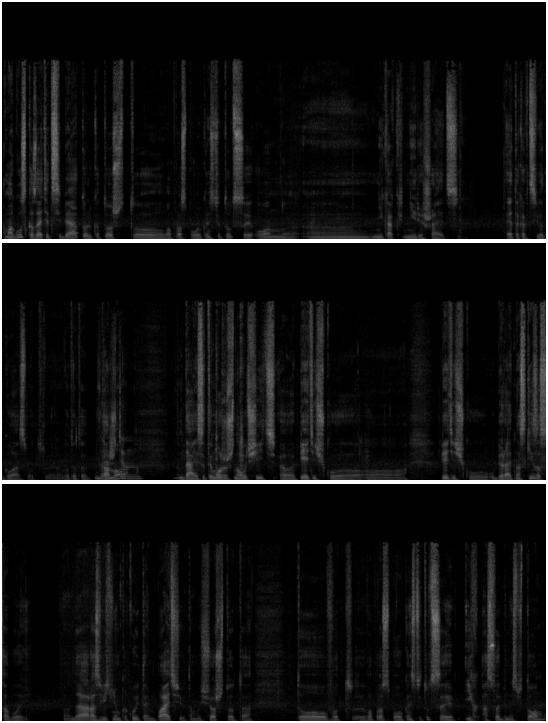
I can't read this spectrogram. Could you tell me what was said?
Могу сказать от себя только то, что вопрос половой конституции, он э, никак не решается. Это как цвет глаз. Вот, э, вот это дано. Да, если ты можешь научить э, Петечку, э, Петечку убирать носки за собой, э, да, развить в нем какую-то эмпатию, там еще что-то, то вот э, вопрос по Конституции, их особенность в том,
